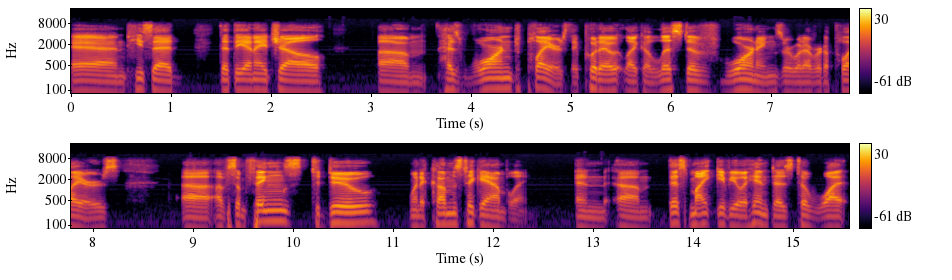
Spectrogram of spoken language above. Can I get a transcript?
and he said that the NHL um, has warned players. They put out like a list of warnings or whatever to players uh, of some things to do when it comes to gambling, and um, this might give you a hint as to what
